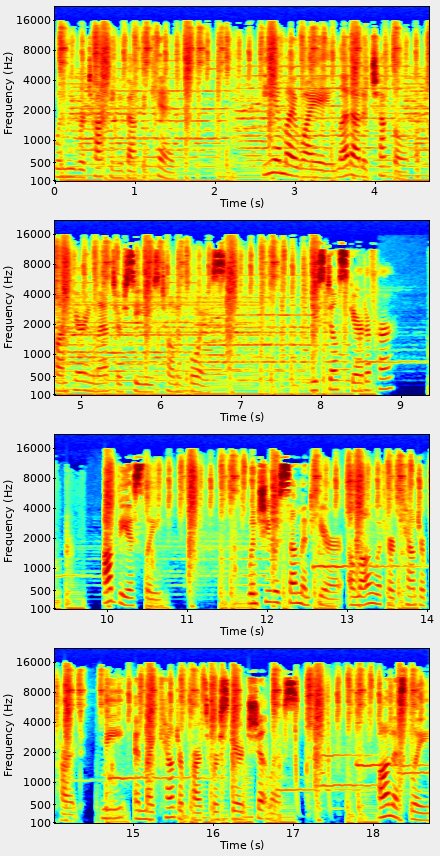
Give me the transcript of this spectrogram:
when we were talking about the kid. EMIYA let out a chuckle upon hearing Lancer CU's tone of voice. You still scared of her? Obviously. When she was summoned here along with her counterpart, me and my counterparts were scared shitless. Honestly,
